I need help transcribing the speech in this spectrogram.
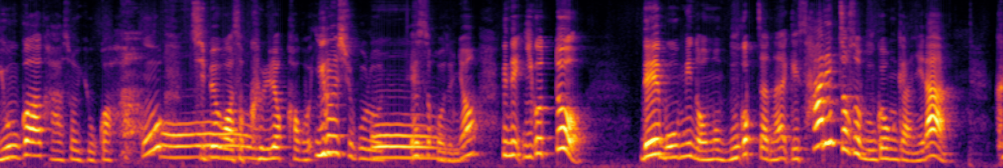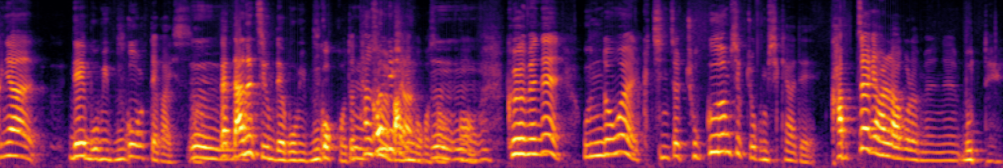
요가 가서 요가 하고 오. 집에 와서 근력하고 이런 식으로 오. 했었거든요. 근데 이것도 내 몸이 너무 무겁잖아요. 이게 살이 쪄서 무거운 게 아니라 그냥 내 몸이 무거울 때가 있어. 음. 나, 나는 지금 내 몸이 무겁거든. 음, 탄수화물 많이 컨디션. 먹어서. 음, 음, 어. 음. 그러면은 운동을 진짜 조금씩 조금씩 해야 돼. 갑자기 하려고 그러면은 못 해.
